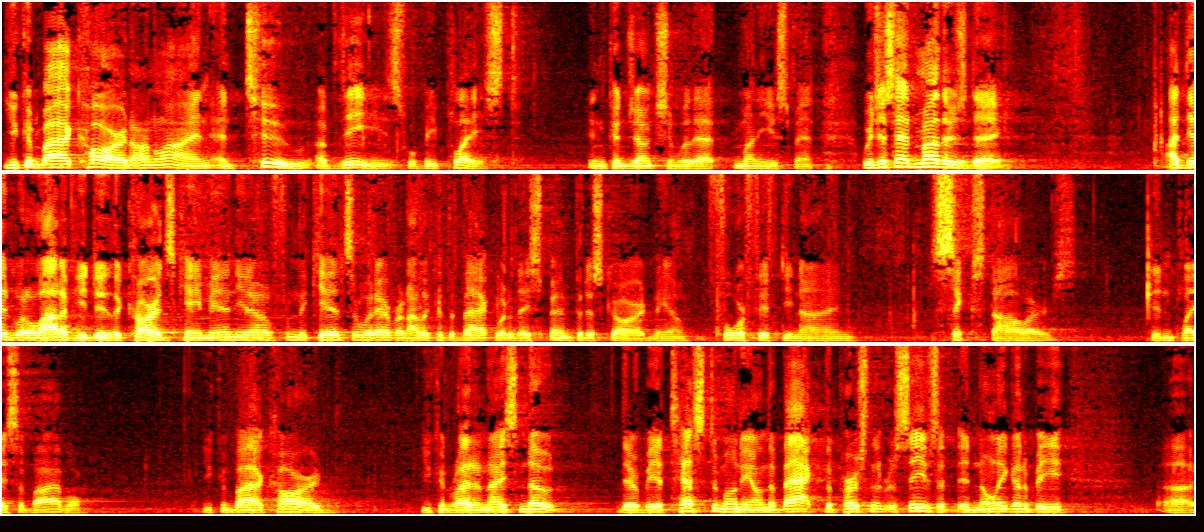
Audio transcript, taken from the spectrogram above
you can buy a card online, and two of these will be placed in conjunction with that money you spent. We just had Mother's Day. I did what a lot of you do. The cards came in, you know, from the kids or whatever, and I look at the back. What do they spend for this card? You know, four fifty nine, six dollars. Didn't place a Bible. You can buy a card. You can write a nice note. There'll be a testimony on the back. The person that receives it isn't only going to be uh,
